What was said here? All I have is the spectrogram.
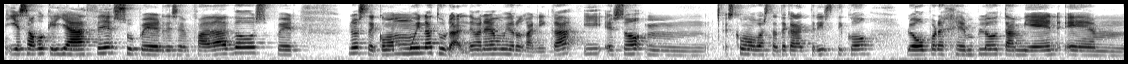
y es algo que ella hace súper desenfadado, súper, no sé, como muy natural, de manera muy orgánica. Y eso mm, es como bastante característico. Luego, por ejemplo, también em,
